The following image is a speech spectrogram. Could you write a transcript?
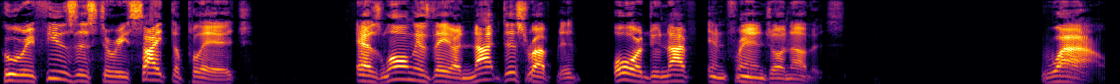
who refuses to recite the pledge as long as they are not disruptive or do not infringe on others. Wow.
